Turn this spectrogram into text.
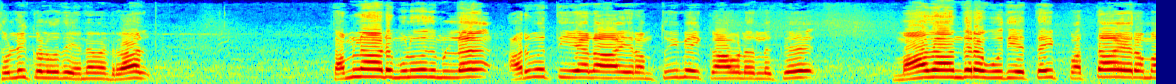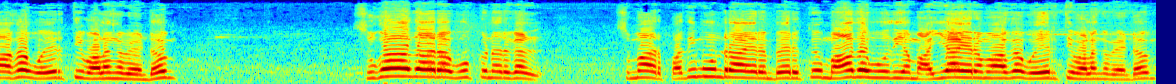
சொல்லிக்கொள்வது என்னவென்றால் தமிழ்நாடு முழுவதும் உள்ள அறுபத்தி ஏழாயிரம் தூய்மை காவலர்களுக்கு மாதாந்திர ஊதியத்தை பத்தாயிரமாக உயர்த்தி வழங்க வேண்டும். சுகாதார ஊக்குநர்கள் சுமார் பதிமூன்றாயிரம் பேருக்கு மாத ஊதியம் ஐயாயிரமாக உயர்த்தி வழங்க வேண்டும்.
